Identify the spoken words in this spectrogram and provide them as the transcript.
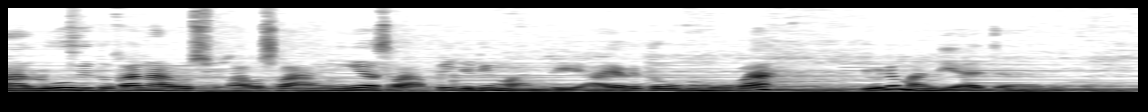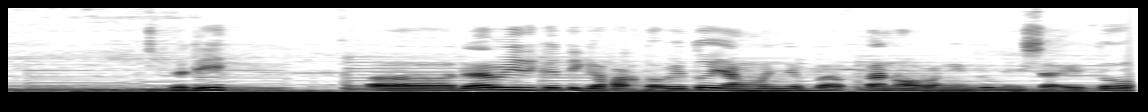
malu gitu kan harus harus wangi harus rapi jadi mandi. Air itu murah ya udah mandi aja gitu. jadi uh, dari ketiga faktor itu yang menyebabkan orang Indonesia itu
